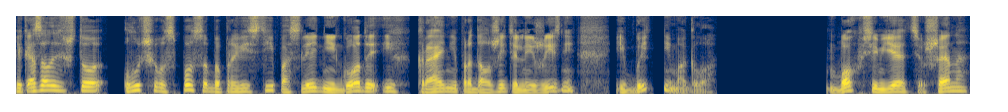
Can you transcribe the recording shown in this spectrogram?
И казалось, что лучшего способа провести последние годы их крайне продолжительной жизни и быть не могло. Бог в семье Цюшена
